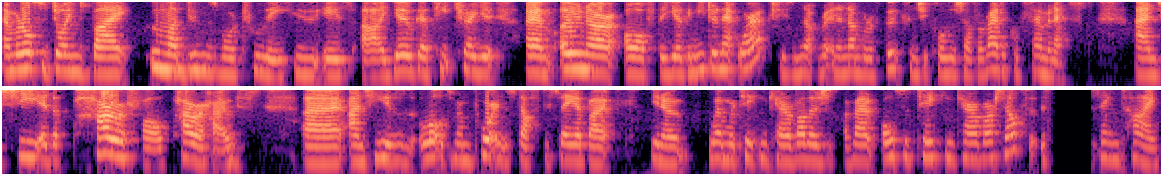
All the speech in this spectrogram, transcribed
And we're also joined by Uma Dinsmore Tuli, who is a yoga teacher, um, owner of the Yoga Nidra Network. She's not written a number of books and she calls herself a radical feminist. And she is a powerful powerhouse. Uh, and she has lots of important stuff to say about, you know, when we're taking care of others, about also taking care of ourselves at the same time.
